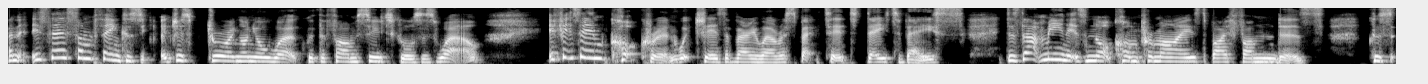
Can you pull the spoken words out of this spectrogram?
And is there something because just drawing on your work with the pharmaceuticals as well? If it's in Cochrane, which is a very well respected database, does that mean it's not compromised by funders? Because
